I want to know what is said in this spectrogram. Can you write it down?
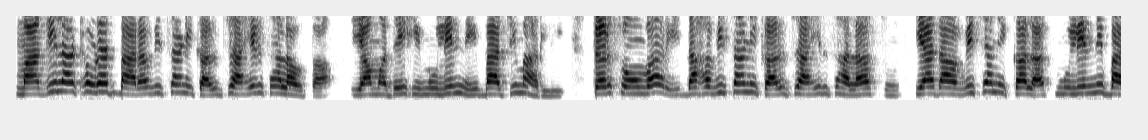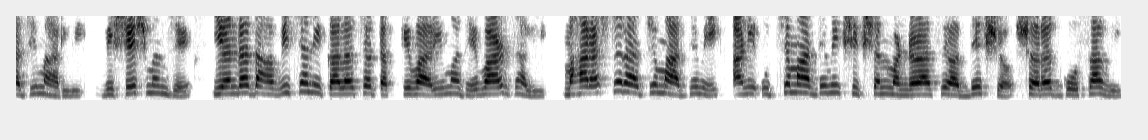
मागील आठवड्यात बारावीचा निकाल जाहीर झाला होता. यामध्येही मुलींनी बाजी मारली. तर सोमवारी दहावीचा निकाल जाहीर झाला असून या दहावीच्या निकालात मुलींनी बाजी मारली. विशेष म्हणजे यंदा दहावीच्या निकालाच्या टक्केवारीमध्ये वाढ झाली. महाराष्ट्र राज्य माध्यमिक आणि उच्च माध्यमिक शिक्षण मंडळाचे अध्यक्ष शरद गोसावी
